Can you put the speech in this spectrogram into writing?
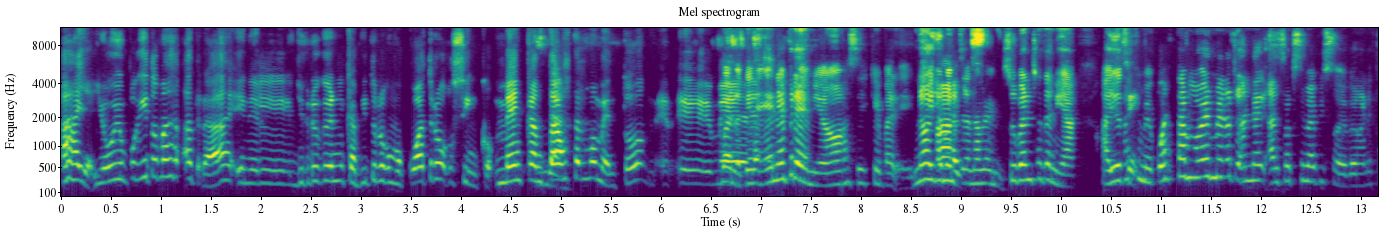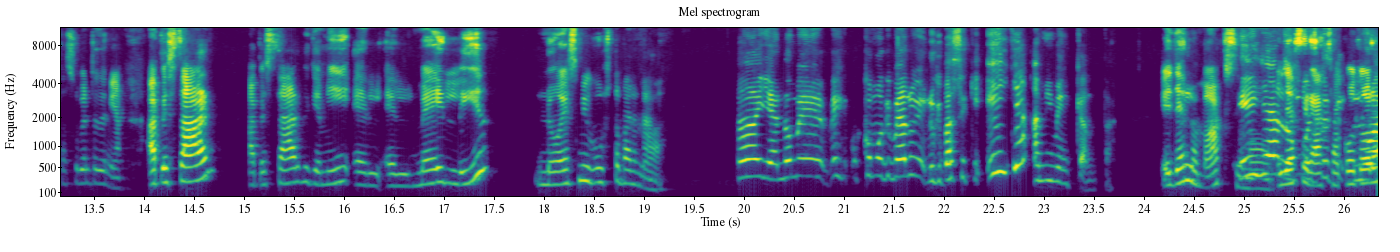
Ah, ya, yo voy un poquito más atrás, en el, yo creo que en el capítulo como 4 o 5. Me ha encantado hasta el momento. Eh, eh Bueno, tiene N premio, así que... No, yo me súper entretenida. Hay otras que me cuesta moverme al, al, próximo episodio, pero en esta súper entretenida. A pesar, a pesar de que a mí el, el male lead no es mi gusto para nada. Ah, ya, no me. como que me da lo, lo que pasa es que ella a mí me encanta. Ella es lo máximo. Ella, se la sacó todo lo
